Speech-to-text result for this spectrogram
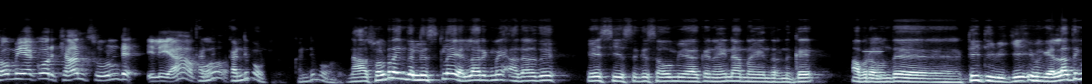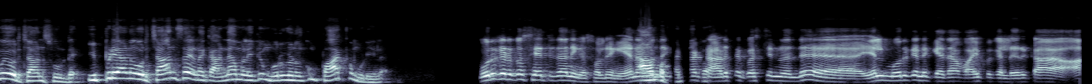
சௌமியாக்கு ஒரு சான்ஸ் உண்டு. இல்லையா? கண்டிப்பா உண்டு. கண்டிப்பா உண்டு. நான் சொல்ற இந்த லிஸ்ட்ல எல்லாருக்குமே அதாவது ஏசிஎஸ்க்கு சௌமியாக்கு நயினார் நாகேந்திரனுக்கு அப்புறம் வந்து டிடிவிக்கு இவங்க எல்லாத்துக்குமே ஒரு சான்ஸ் உண்டு. இப்படியான ஒரு சான்ஸை எனக்கு அண்ணாமலைக்கும் முருகனுக்கும் பார்க்க முடியல. முருகனுக்கும் சேர்த்து தான் நீங்க சொல்றீங்க. ஏன்னா வந்து அடுத்த கொஸ்டின் வந்து எல் முருகனுக்கு ஏதாவது வாய்ப்புகள் இருக்கா? ஆ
